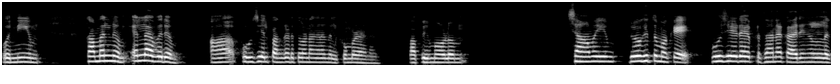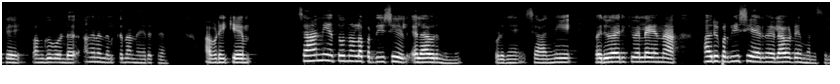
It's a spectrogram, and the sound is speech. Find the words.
പൊന്നിയും കമലിനും എല്ലാവരും ആ പൂജയിൽ പങ്കെടുത്തുകൊണ്ട് അങ്ങനെ നിൽക്കുമ്പോഴാണ് പപ്പിമോളും ശ്യാമയും രോഹിത്തുമൊക്കെ പൂജയുടെ പ്രധാന കാര്യങ്ങളിലൊക്കെ പങ്കുകൊണ്ട് അങ്ങനെ നിൽക്കുന്ന നേരത്തെ അവിടേക്ക് ശാലിനി എത്തുമെന്നുള്ള പ്രതീക്ഷയിൽ എല്ലാവരും നിന്നു. ഉടനെ ശാലിനി വരുമായിരിക്കുമല്ലേ എന്ന ആ ഒരു പ്രതീക്ഷയായിരുന്നു എല്ലാവരുടെയും മനസ്സിൽ.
